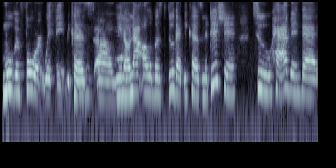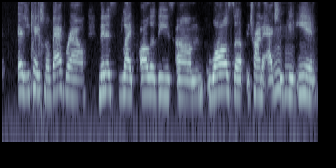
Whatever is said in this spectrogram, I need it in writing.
moving forward with it. Because um you know not all of us do that because in addition to having that educational background then it's like all of these um walls up and trying to actually Mhm. get in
